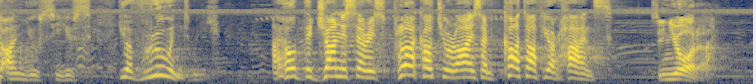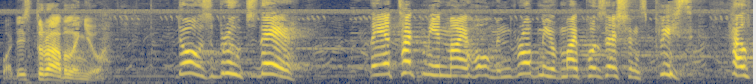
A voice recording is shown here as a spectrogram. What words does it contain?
on you, thieves. You have ruined me. I hope the Janissaries pluck out your eyes and cut off your hands. Signora, what is troubling you? Those brutes there! They attacked me in my home and robbed me of my possessions. Please, help.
